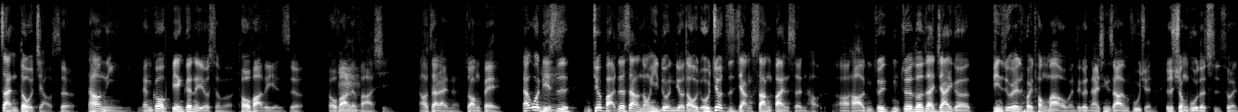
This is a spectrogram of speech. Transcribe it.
战斗角色，然后你能够变更的有什么？头发的颜色，头发的发型，嗯、然后再来呢，装备。那问题是，嗯、你就把这三样东西轮流到我，我就只讲上半身好了啊。好，你最你最多再加一个女性只会会痛骂我们这个男性杀人父权，就是胸部的尺寸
